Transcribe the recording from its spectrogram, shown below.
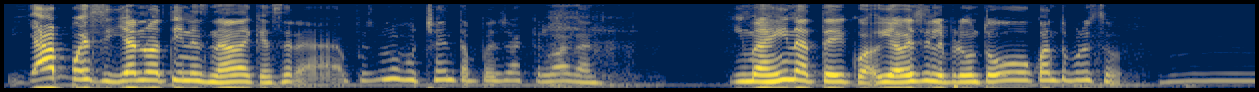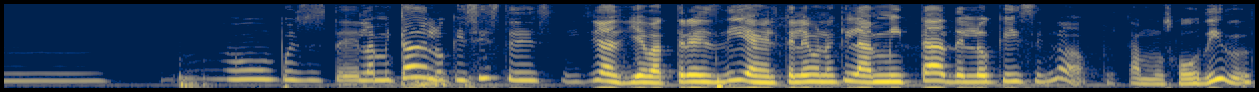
Y Ya, pues, si ya no tienes nada que hacer, ah, pues unos 80, pues ya que lo hagan. Imagínate, y a veces le pregunto, oh, ¿cuánto por eso? "Mm, No, pues este, la mitad de lo que hiciste. Y ya lleva tres días el teléfono aquí, la mitad de lo que hice. No, pues estamos jodidos.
